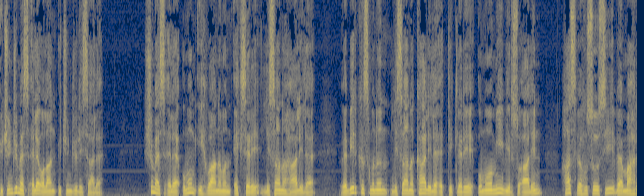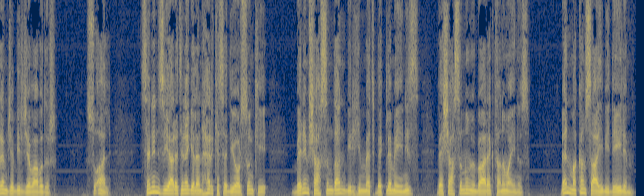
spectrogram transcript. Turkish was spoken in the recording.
Üçüncü mesele olan üçüncü risale. Şu mesele umum ihvanımın ekseri lisanı hal ile ve bir kısmının lisanı kal ile ettikleri umumi bir sualin has ve hususi ve mahremce bir cevabıdır. Sual: Senin ziyaretine gelen herkese diyorsun ki benim şahsımdan bir himmet beklemeyiniz ve şahsımı mübarek tanımayınız. Ben makam sahibi değilim.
